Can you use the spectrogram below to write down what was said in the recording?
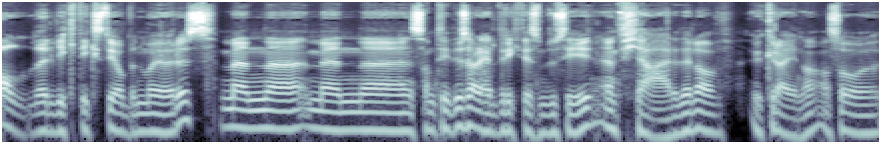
aller viktigste jobben må gjøres, men, eh, men, eh, samtidig så er det helt riktig som du sier, en fjerdedel av Ukraina, altså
